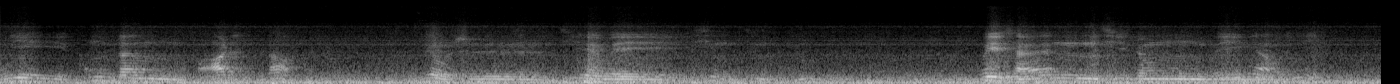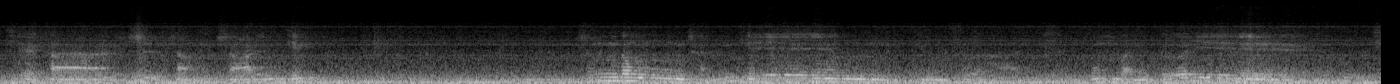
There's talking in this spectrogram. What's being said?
无意通登法忍道，六师皆为性净明，未曾其中微妙意，且看世上杀人精。声动承天，听四海，宫本得意，度乾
